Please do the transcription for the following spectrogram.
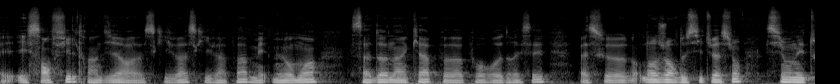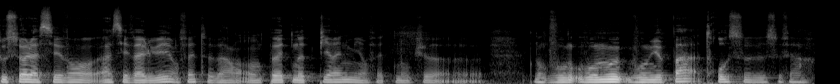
et, sans filtre, hein, dire ce qui va, ce qui va pas, mais, mais au moins ça donne un cap pour redresser, parce que dans, ce genre de situation, si on est tout seul à s'évaluer, en fait, bah, on peut être notre pire ennemi en fait, donc donc vaut, vaut, mieux, pas trop se, se faire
